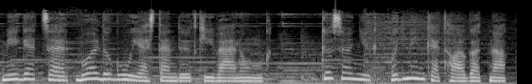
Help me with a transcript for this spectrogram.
Még egyszer, boldog új esztendőt kívánunk! Köszönjük, hogy minket hallgatnak!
